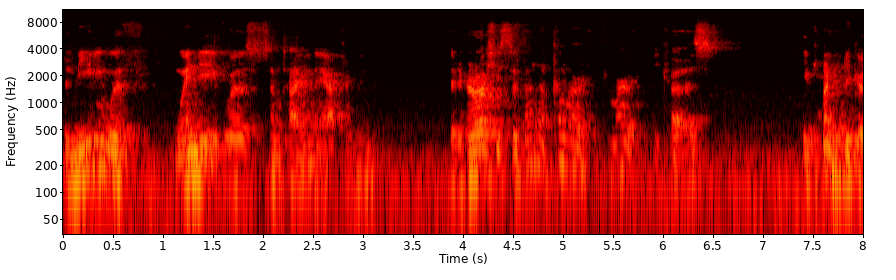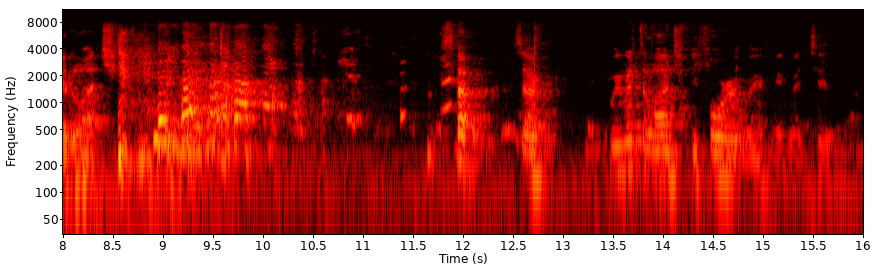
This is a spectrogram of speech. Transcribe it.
the meeting with Wendy was sometime in the afternoon. But Hiroshi said, no, no, come early, come early, because he wanted to go to lunch. So, so we went to lunch before we, we went to, um,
